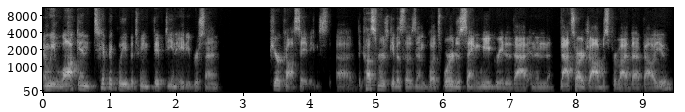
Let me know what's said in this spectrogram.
And we lock in typically between 50 and 80% pure cost savings. Uh, the customers give us those inputs. We're just saying we agree to that. And then that's our job is provide that value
